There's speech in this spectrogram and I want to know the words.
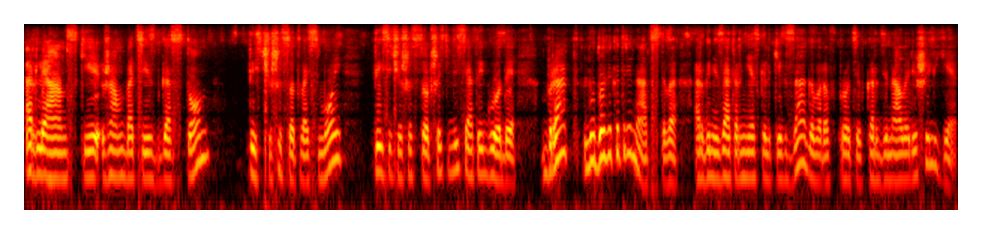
Орлеанский Жан-Батист Гастон 1608-1660 годы, брат Людовика XIII, организатор нескольких заговоров против кардинала Ришелье.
